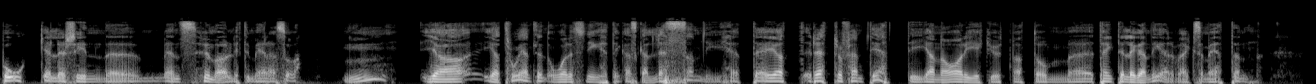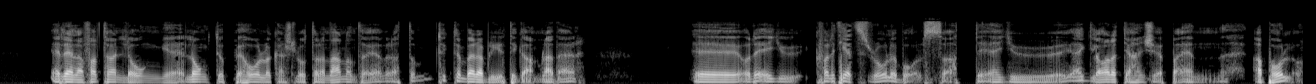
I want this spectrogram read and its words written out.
bok eller sin, ens humör lite mera så. Mm. Ja, jag tror egentligen årets nyhet är en ganska ledsam nyhet. Det är ju att Retro 51 i januari gick ut med att de eh, tänkte lägga ner verksamheten. Eller i alla fall ta en lång, eh, långt uppehåll och kanske låta någon annan ta över. Att de tyckte de började bli lite gamla där. Eh, och det är ju kvalitetsrollerballs så att det är ju, jag är glad att jag hann köpa en Apollo.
